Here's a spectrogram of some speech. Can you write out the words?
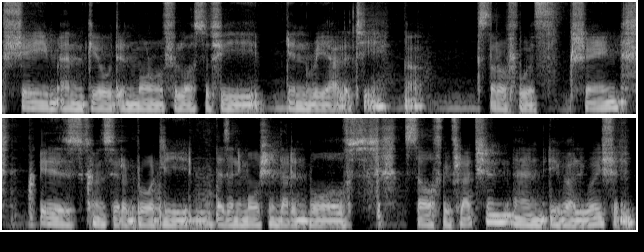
shame and guilt in moral philosophy in reality? Uh, start off with shame is considered broadly as an emotion that involves self-reflection and evaluation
